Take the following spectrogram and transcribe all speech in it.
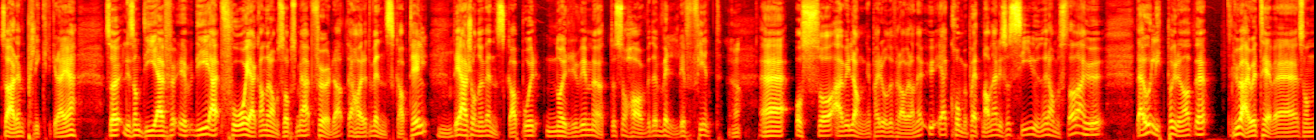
så er det en pliktgreie. Så liksom de, jeg, de jeg, få jeg kan ramse opp som jeg føler at jeg har et vennskap til, det er sånne vennskap hvor når vi møtes, så har vi det veldig fint. Ja. Eh, og så er vi lange perioder fra hverandre. Jeg kommer på ett navn. Jeg har lyst til å si Une Ramstad. Det er jo litt på grunn av at eh, hun er jo i TV sånn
